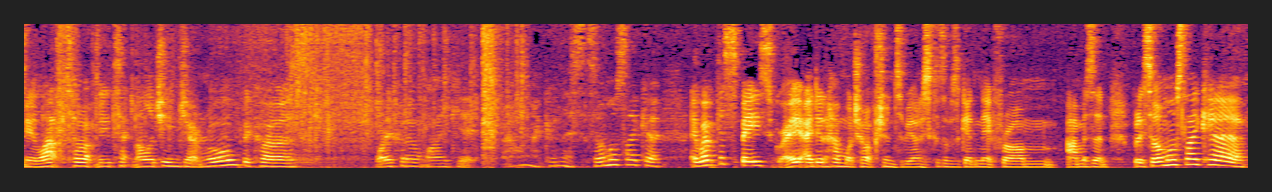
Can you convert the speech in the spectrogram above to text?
new laptop, new technology in general, because what if I don't like it? Oh my goodness, it's almost like a, I went for space gray. I didn't have much option to be honest because I was getting it from Amazon, but it's almost like a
